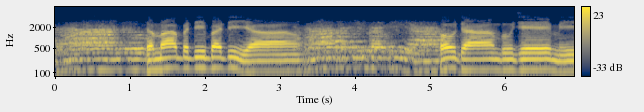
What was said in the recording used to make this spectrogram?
ဓမ္မာ ပฏิပတ္တိယဗုဒ္ဓံဘူဇေမိ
